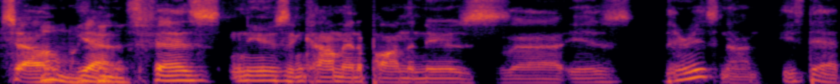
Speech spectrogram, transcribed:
So Oh, yeah, goodness. Fez news and comment upon the news uh, is there is none. He's dead.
